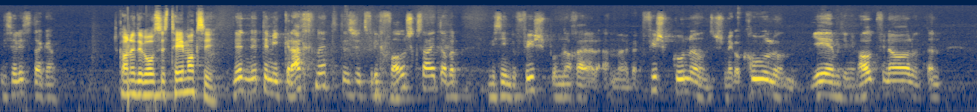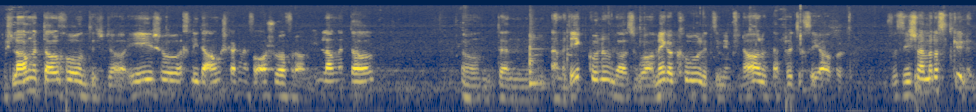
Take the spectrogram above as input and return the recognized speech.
wie soll ich es sagen, Das war gar nicht ein grosses Thema. Nicht, nicht damit gerechnet, das ist jetzt vielleicht falsch gesagt, aber wir sind auf Fischb und nachher haben wir gegen Fischb gewonnen und das ist mega cool und yeah, wir sind im Halbfinale und dann ist Langenthal gekommen und das ist ja eh schon ein bisschen der Angstgegner von Aschua, vor allem in Langenthal. Und dann haben wir dort gewonnen und also wow, mega cool, jetzt sind wir im Finale und dann plötzlich so, ja, aber was ist, wenn wir das gewinnen?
